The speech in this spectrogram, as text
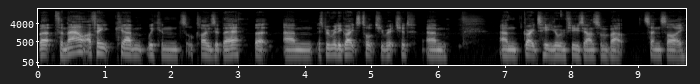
But for now, I think um, we can sort of close it there. But um, it's been really great to talk to you, Richard, um, and great to hear your enthusiasm about Senseye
